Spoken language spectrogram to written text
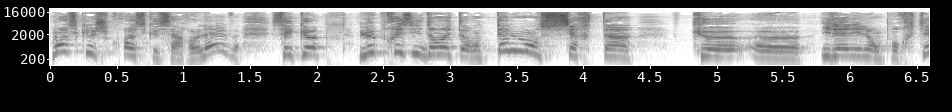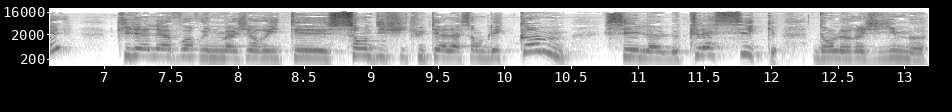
Moi, ce que je crois, ce que ça relève, c'est que le président étant tellement certain qu'il allait l'emporter, qu'il allait avoir une majorité sans difficulté à l'Assemblée, comme c'est le, classique dans le régime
